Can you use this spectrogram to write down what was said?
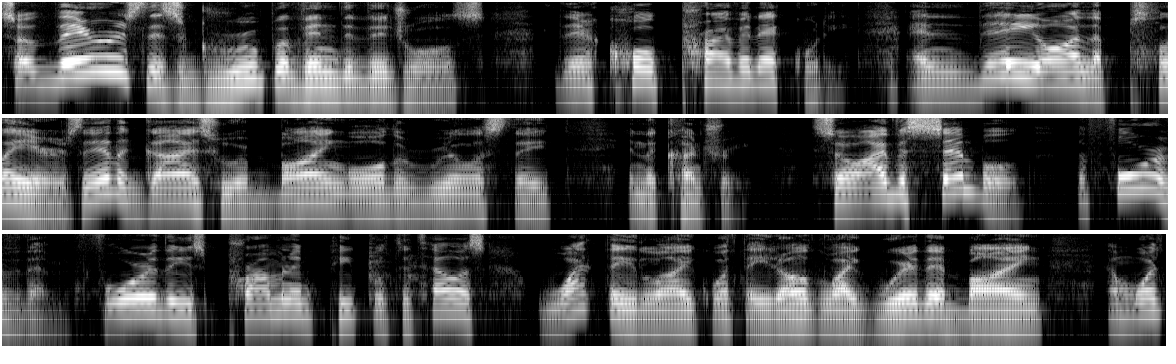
So there is this group of individuals, they're called private equity, and they are the players. They're the guys who are buying all the real estate in the country. So I've assembled the four of them, four of these prominent people to tell us what they like, what they don't like, where they're buying, and what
